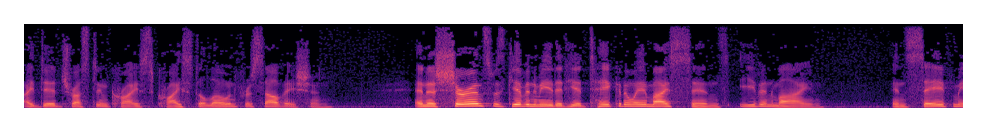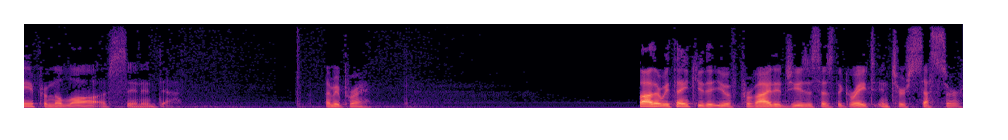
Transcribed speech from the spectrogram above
I did trust in Christ, Christ alone for salvation. An assurance was given me that he had taken away my sins, even mine, and saved me from the law of sin and death. Let me pray. Father, we thank you that you have provided Jesus as the great intercessor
